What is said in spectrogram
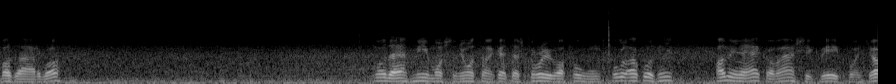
bazárba. No de mi most a 82-es trollival fogunk foglalkozni, aminek a másik végpontja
